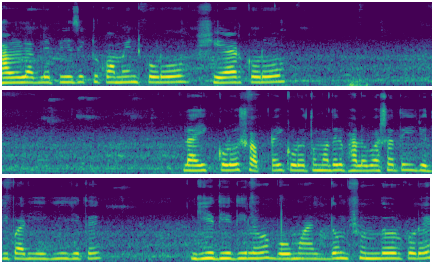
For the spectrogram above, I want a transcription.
ভালো লাগলে প্লিজ একটু কমেন্ট করো শেয়ার করো। লাইক করো, সবটাই করো। তোমাদের ভালোবাসাতেই যদি পারি এগিয়ে যেতে। ঘিয়ে দিয়ে দিল। বৌমা একদম সুন্দর করে।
